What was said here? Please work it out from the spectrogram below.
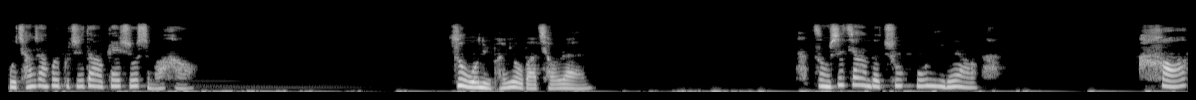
我常常会不知道该说什么好。做我女朋友吧，乔然。总是这样的出乎意料。好，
